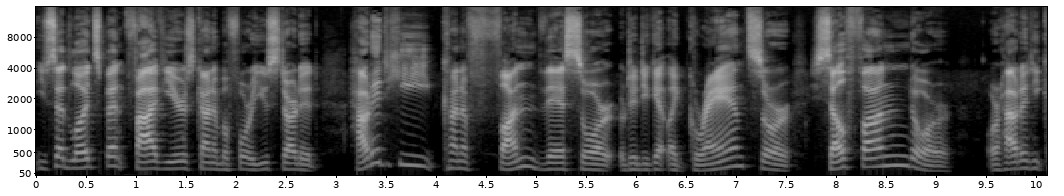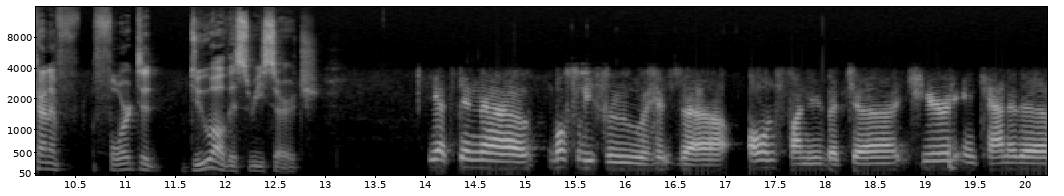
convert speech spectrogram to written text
you said Lloyd spent five years kind of before you started. How did he kind of fund this, or, or did you get like grants or self fund, or or how did he kind of afford to do all this research? Yeah, it's been uh, mostly through his uh, own funding, but uh, here in Canada,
